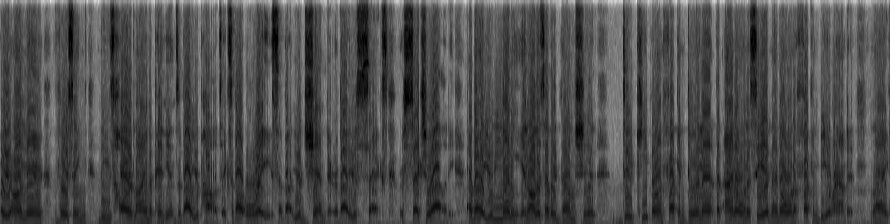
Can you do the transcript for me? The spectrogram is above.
or you're on there voicing these hardline opinions about your politics, about race, about your gender, about your sex or sexuality, about your money, and all this other dumb shit, dude, keep on fucking doing that, but I don't want to see it and I don't want to fucking be around it. Like,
